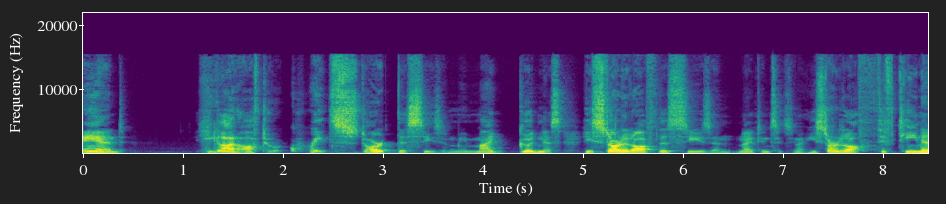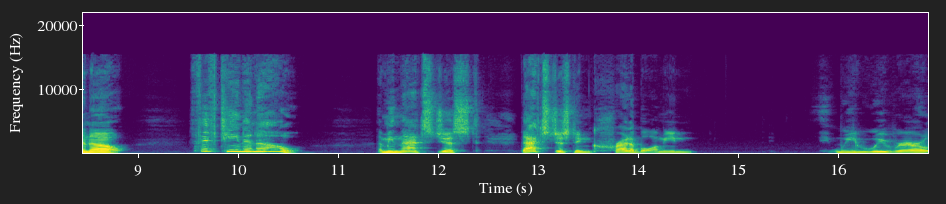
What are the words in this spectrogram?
And he got off to a great start this season. I mean, my goodness. He started off this season, 1969. He started off 15 and 0. 15 and 0. I mean, that's just that's just incredible. I mean, we we rare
